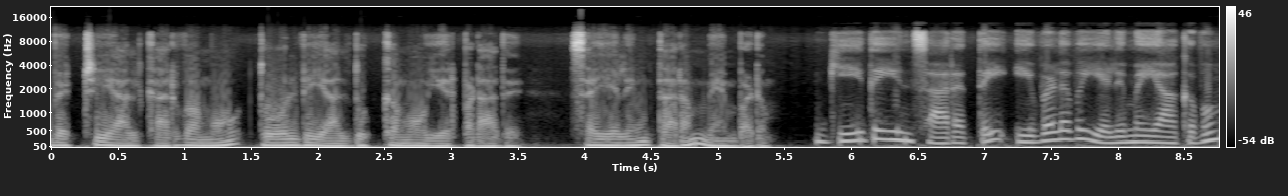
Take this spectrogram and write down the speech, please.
வெற்றியால் கர்வமோ தோல்வியால் துக்கமோ ஏற்படாது செயலின் தரம் மேம்படும். கீதையின் சாரத்தை இவ்வளவு எளிமையாகவும்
